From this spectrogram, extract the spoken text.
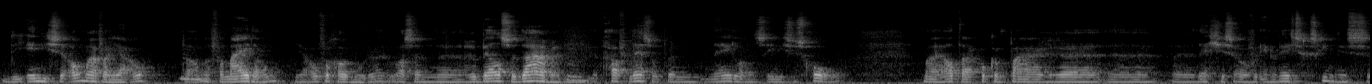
die Indische oma van jou, dan, Mhm. van mij dan, je overgrootmoeder, was een eh, rebelse dame. Die Mm. gaf les op een Nederlands-Indische school. Maar had daar ook een paar eh, lesjes over de Indonesische geschiedenis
